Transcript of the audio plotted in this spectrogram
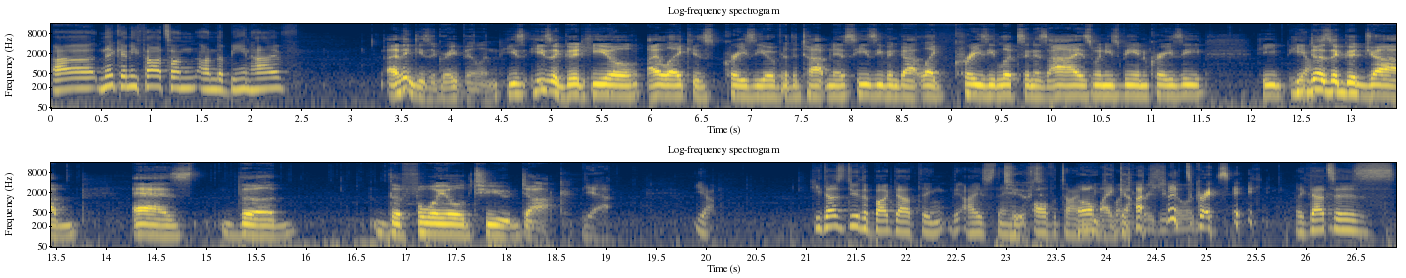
Uh, Nick, any thoughts on on the Biehn Hive? I think he's a great villain. He's he's a good heel. I like his crazy over the topness. He's even got like crazy looks in his eyes when he's being crazy. He he Yeah. does a good job as the the foil to Doc. Yeah. Yeah. He does do the bugged out thing, the eyes thing, Dude. all the time. Oh my he's playing a gosh. crazy It's crazy. Like that's his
